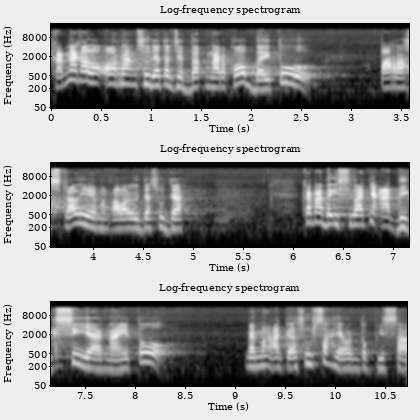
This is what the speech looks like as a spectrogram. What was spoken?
Karena kalau orang sudah terjebak narkoba itu parah sekali memang kalau sudah sudah kan ada istilahnya adiksi ya. Nah itu memang agak susah ya untuk bisa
